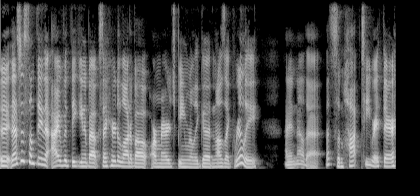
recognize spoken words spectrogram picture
Uh, That's just something that I've been thinking about because I heard a lot about our marriage being really good. And I was like, really? I didn't know that. That's some hot tea right there.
